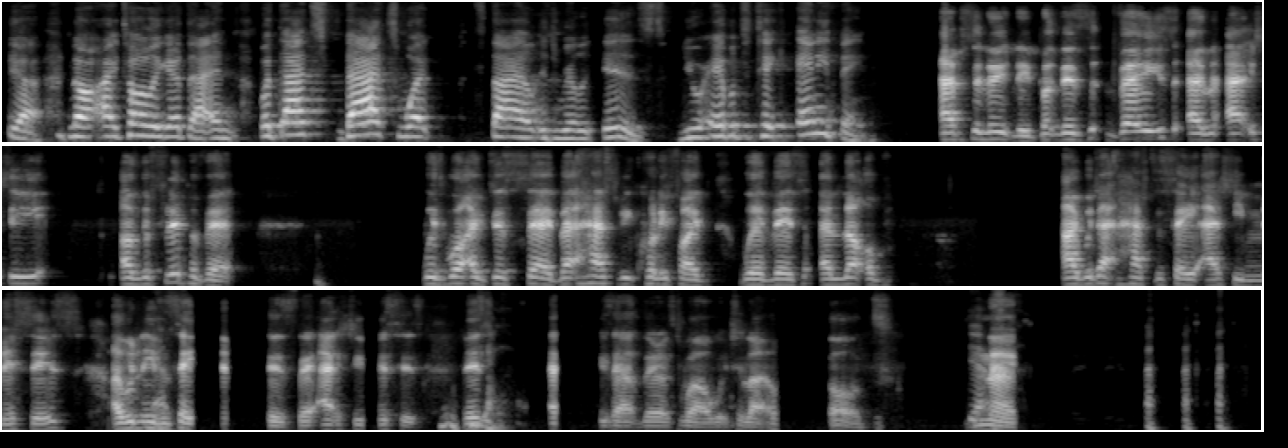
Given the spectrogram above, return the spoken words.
Yeah. No, I totally get that. And but that's that's what style is really is. You're able to take anything. Absolutely, but there's those, and actually, on the flip of it, with what I've just said, that has to be qualified. Where there's a lot of, I would have to say, actually misses. I wouldn't even say misses. They're actually misses. There's things out there as well, which are like, oh God, Yeah. no.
